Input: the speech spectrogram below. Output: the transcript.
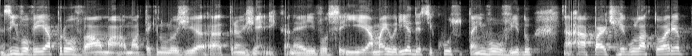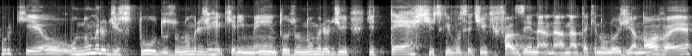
desenvolver e aprovar uma, uma tecnologia transgênica. Né, e, você, e a maioria desse custo está envolvido a, a, parte regulatória, porque o, o número de estudos, o número de requerimentos, o número de, de testes, que você tinha que fazer na, na, na tecnologia nova é,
